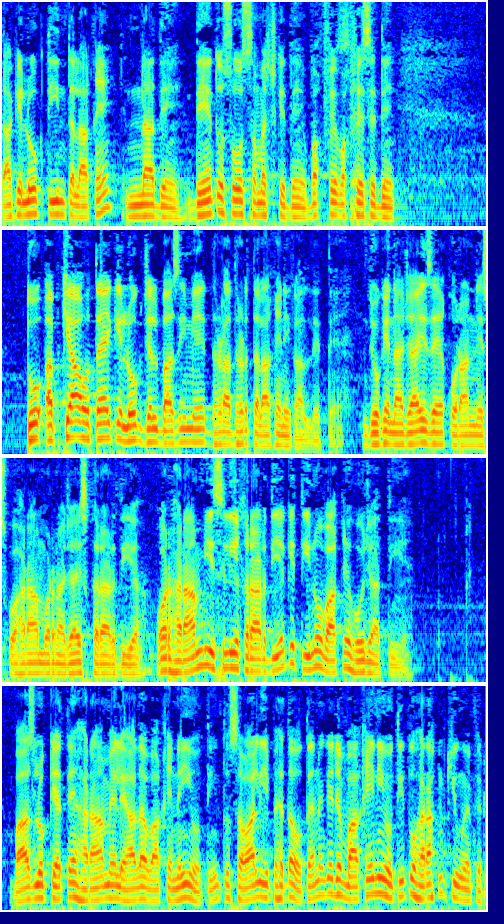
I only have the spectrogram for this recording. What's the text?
تاکہ لوگ تین طلاقیں نہ دیں۔ دیں تو سوچ سمجھ کے دیں، وقفے وقفے سے دیں۔ تو اب کیا ہوتا ہے کہ لوگ جلد بازی میں دھڑا دھڑ طلاقیں نکال دیتے ہیں، جو کہ ناجائز ہے، قرآن نے اس کو حرام اور ناجائز قرار دیا۔ اور حرام بھی اس لیے قرار دیا کہ تینوں واقع ہو جاتی ہیں۔ بعض لوگ کہتے ہیں حرام ہے، لہذا واقع نہیں ہوتی۔ تو سوال یہ پیدا ہوتا ہے نا کہ جب واقع نہیں ہوتی تو حرام کیوں ہے پھر؟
